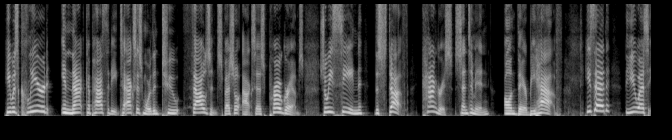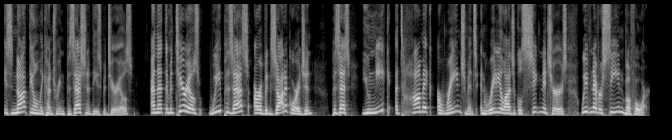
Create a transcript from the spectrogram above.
He was cleared in that capacity to access more than 2,000 special access programs. So he's seen the stuff Congress sent him in on their behalf. He said the U.S. is not the only country in possession of these materials, and that the materials we possess are of exotic origin possess unique atomic arrangements and radiological signatures we've never seen before.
